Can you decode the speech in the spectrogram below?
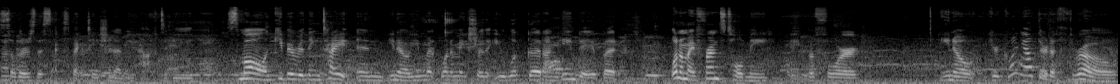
So uh-huh. there's this expectation of you have to be small and keep everything tight, and you know you might want to make sure that you look good on game day. But one of my friends told me before, you know, you're going out there to throw.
